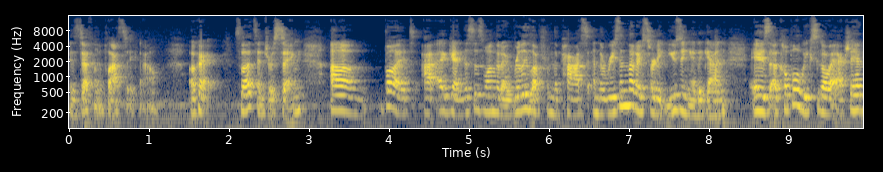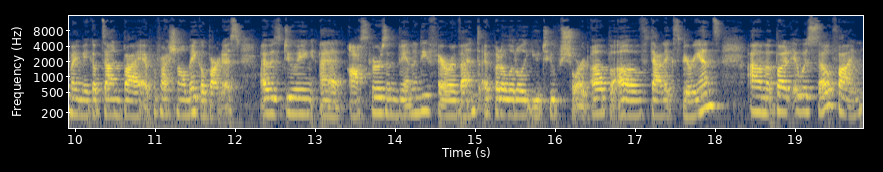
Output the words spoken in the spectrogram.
is definitely plastic now. Okay, so that's interesting. Um, but I, again, this is one that I really love from the past. And the reason that I started using it again is a couple of weeks ago, I actually had my makeup done by a professional makeup artist. I was doing an Oscars and Vanity Fair event. I put a little YouTube short up of that experience, um, but it was so fun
